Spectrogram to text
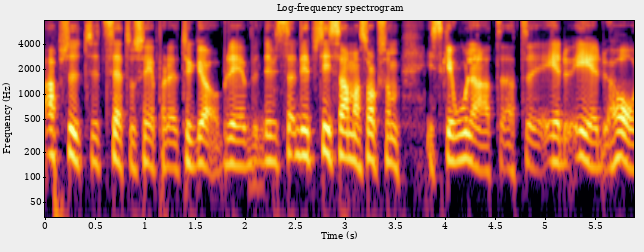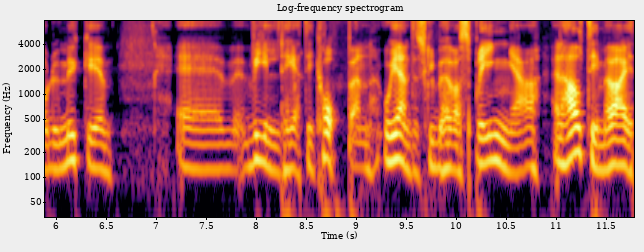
absolut ett sätt att se på det, tycker jag. Det är, det det är precis samma sak som i skolan, att, att är du, är har du mycket eh, vildhet i kroppen och egentligen skulle behöva springa en halvtimme varje,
